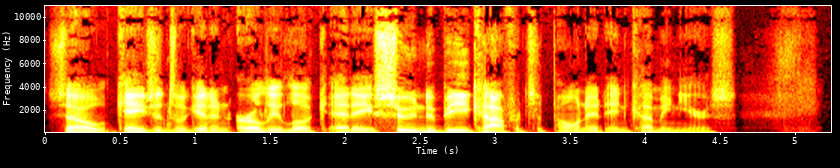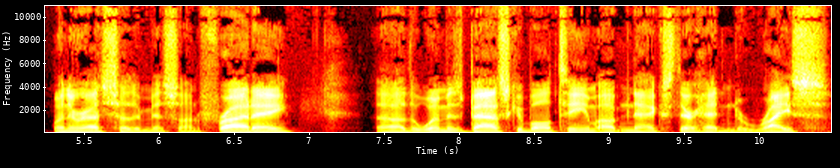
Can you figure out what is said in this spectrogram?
So Cajuns will get an early look at a soon to be conference opponent in coming years when they're at Southern Miss on Friday. Uh, the women's basketball team up next. They're heading to Rice.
